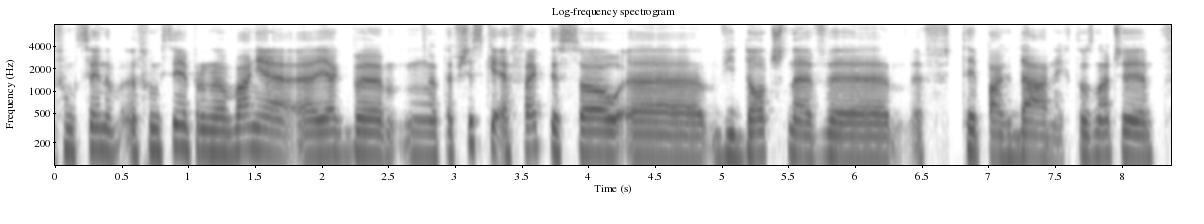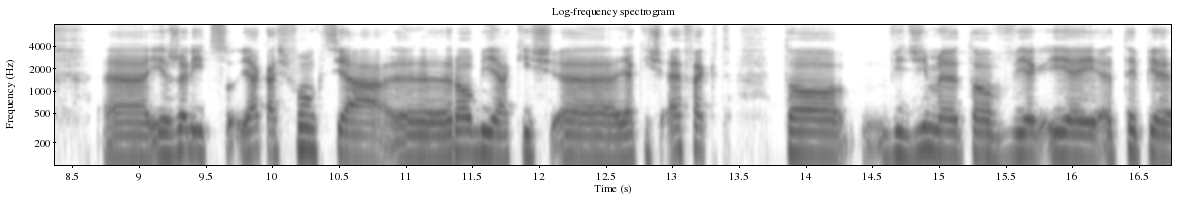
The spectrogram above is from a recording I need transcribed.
funkcyjne, funkcyjne programowanie, e, jakby mm, te wszystkie efekty są e, widoczne w, w typach danych. To znaczy, jeżeli jakaś funkcja robi jakiś, jakiś efekt, to widzimy to w je- jej typie,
